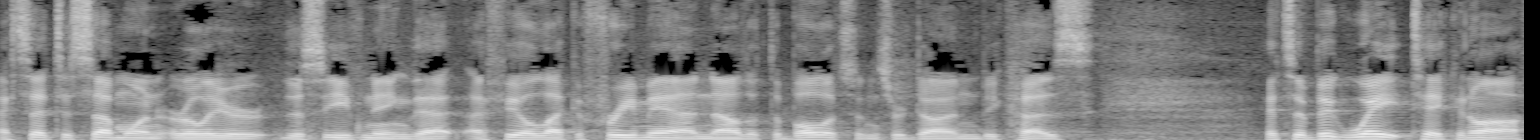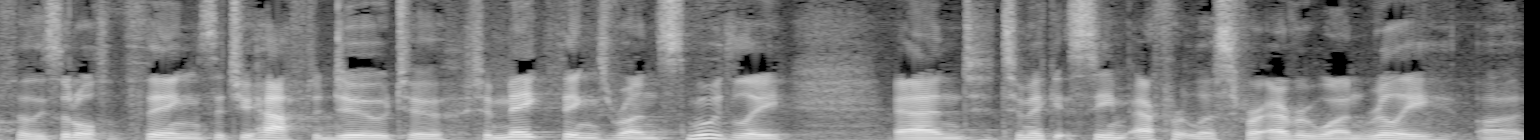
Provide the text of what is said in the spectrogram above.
I said to someone earlier this evening that I feel like a free man now that the bulletins are done because it's a big weight taken off of these little things that you have to do to, to make things run smoothly and to make it seem effortless for everyone. Really uh,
